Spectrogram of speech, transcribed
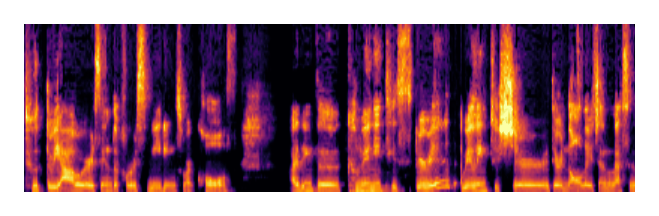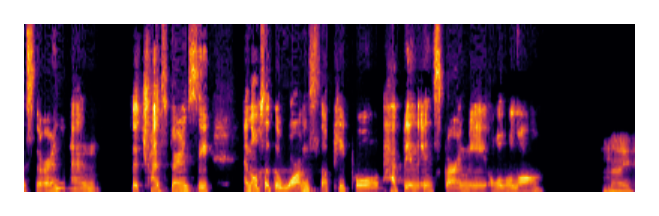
two, three hours in the first meetings or calls. I think the community spirit, willing to share their knowledge and lessons learned, and the transparency and also the warmth of people have been inspiring me all along. Nice.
